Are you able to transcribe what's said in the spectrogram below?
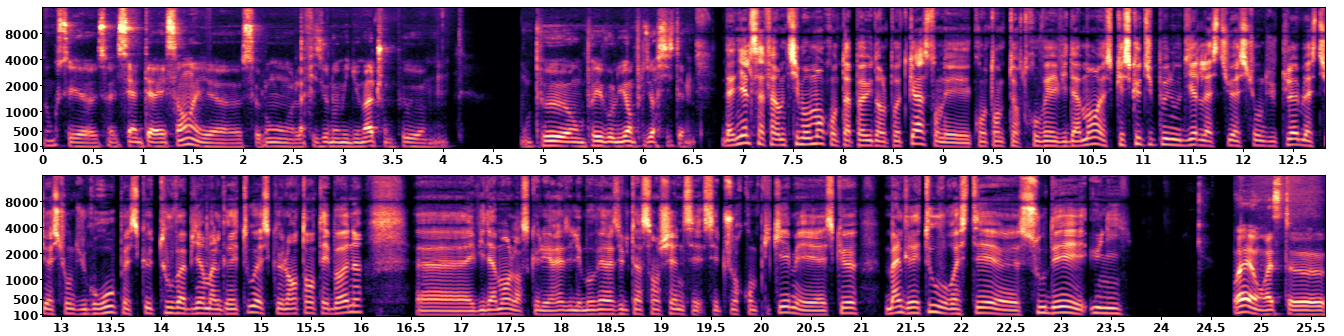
Donc c'est intéressant et euh, selon la physionomie du match, on peut, on peut, on peut évoluer en plusieurs systèmes. Daniel, ça fait un petit moment qu'on t'a pas eu dans le podcast. On est content de te retrouver évidemment. Qu'est-ce que tu peux nous dire de la situation du club, la situation du groupe? Est-ce que tout va bien malgré tout? Est-ce que l'entente est bonne? Euh, Évidemment, lorsque les, les mauvais résultats s'enchaînent, c'est toujours compliqué. Mais est-ce que malgré tout, vous restez euh, soudés et unis? Ouais, on reste. Euh,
